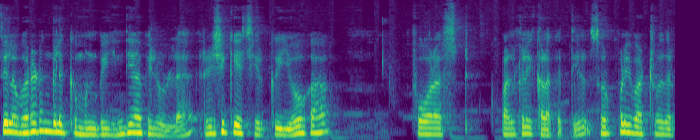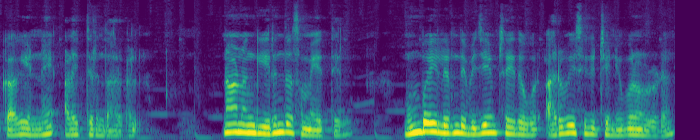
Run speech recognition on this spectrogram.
சில வருடங்களுக்கு முன்பு இந்தியாவில் உள்ள ரிஷிகேஷிற்கு யோகா ஃபாரஸ்ட் பல்கலைக்கழகத்தில் சொற்பொழிவாற்றுவதற்காக என்னை அழைத்திருந்தார்கள். நான் அங்கு இருந்த சமயத்தில் மும்பையிலிருந்து விஜயம் செய்த ஒரு அறுவை சிகிச்சை நிபுணருடன்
